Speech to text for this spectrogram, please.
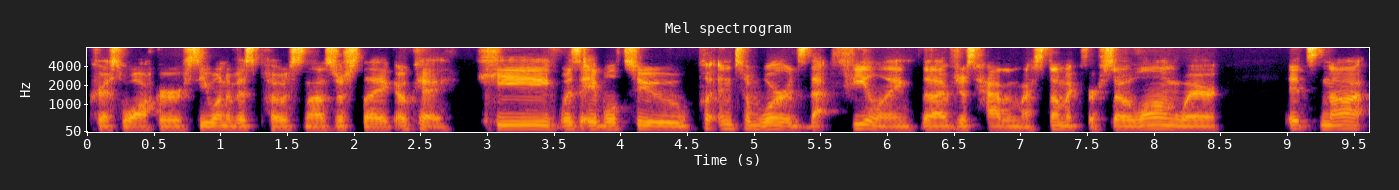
Chris Walker, see one of his posts, and I was just like, okay, he was able to put into words that feeling that I've just had in my stomach for so long, where it's not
